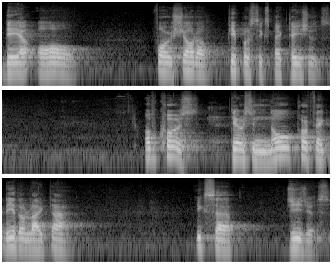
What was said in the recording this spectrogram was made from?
they are all fall short of people's expectations. Of course, there is no perfect leader like that except Jesus.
